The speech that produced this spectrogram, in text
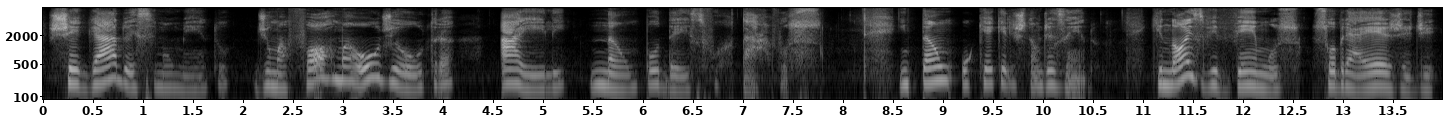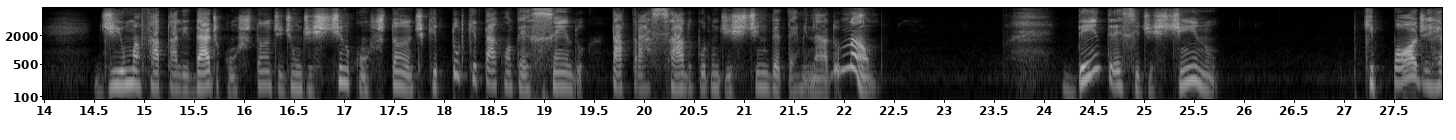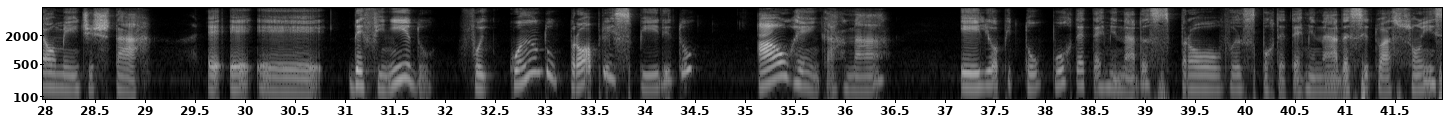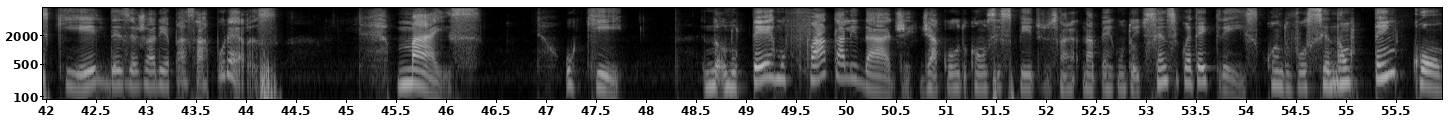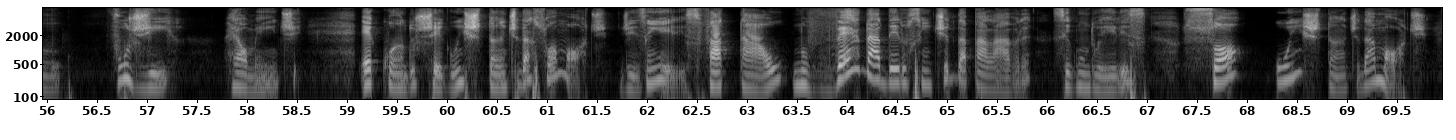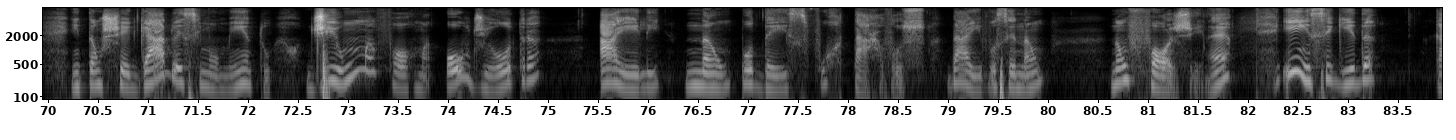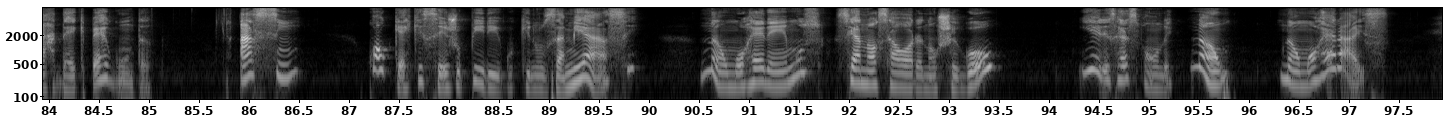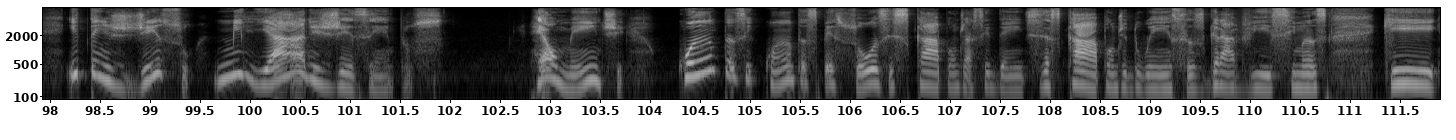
Chegado esse momento, de uma forma ou de outra, a ele não podeis furtar-vos. Então, o que que eles estão dizendo? Que nós vivemos sobre a égide de uma fatalidade constante, de um destino constante, que tudo que está acontecendo está traçado por um destino determinado? Não. Dentre esse destino, que pode realmente estar é, é, é, definido, foi quando o próprio espírito, ao reencarnar, ele optou por determinadas provas, por determinadas situações que ele desejaria passar por elas. Mas o que, no, no termo fatalidade, de acordo com os espíritos na, na pergunta 853, quando você não tem como fugir realmente, é quando chega o instante da sua morte, dizem eles. Fatal, no verdadeiro sentido da palavra, segundo eles, só o instante da morte. Então, chegado esse momento, de uma forma ou de outra, a ele não podeis furtar-vos. Daí você não não foge, né? E em seguida, Kardec pergunta: Assim, qualquer que seja o perigo que nos ameace, não morreremos se a nossa hora não chegou? E eles respondem: Não, não morrerás. E tens disso milhares de exemplos. Realmente, quantas e quantas pessoas escapam de acidentes, escapam de doenças gravíssimas, que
